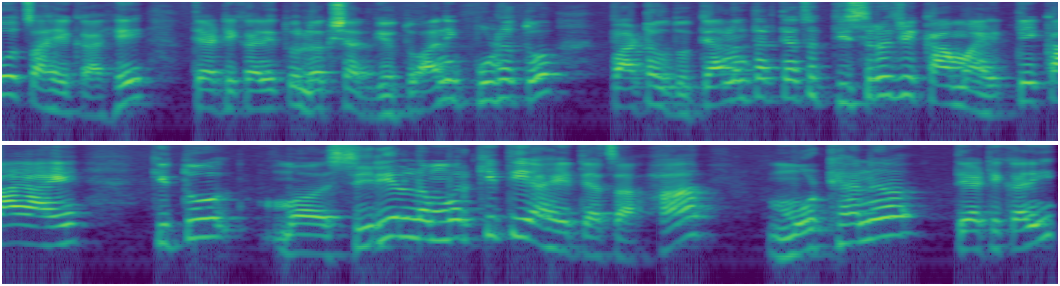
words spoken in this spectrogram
तोच आहे का हे त्या ठिकाणी तो लक्षात घेतो आणि पुढं तो पाठवतो. त्यानंतर त्याचं तिसरं जे काम आहे ते काय आहे? की तो सिरियल नंबर किती आहे त्याचा? हा मोठ्यानं त्या ठिकाणी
